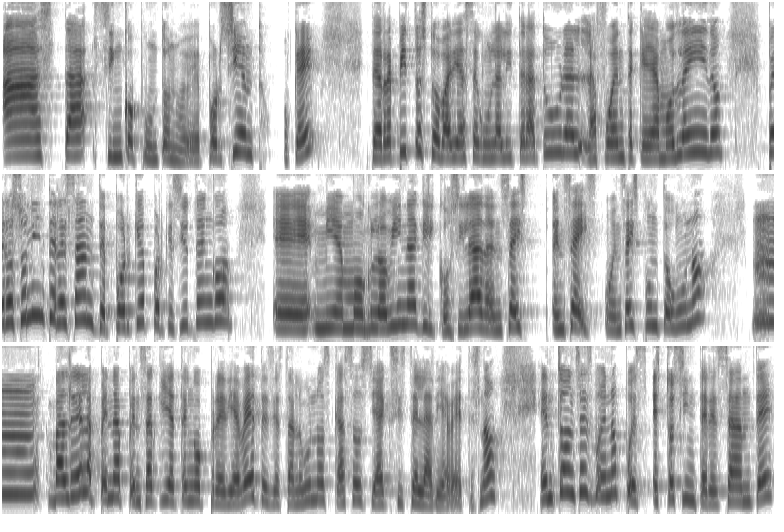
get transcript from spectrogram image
hasta 5.9%, ¿ok? Te repito, esto varía según la literatura, la fuente que hayamos leído, pero son interesantes. ¿Por qué? Porque si yo tengo eh, mi hemoglobina glicosilada en 6, en 6 o en 6.1, mmm, valdría la pena pensar que ya tengo prediabetes y hasta en algunos casos ya existe la diabetes, ¿no? Entonces, bueno, pues esto es interesante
